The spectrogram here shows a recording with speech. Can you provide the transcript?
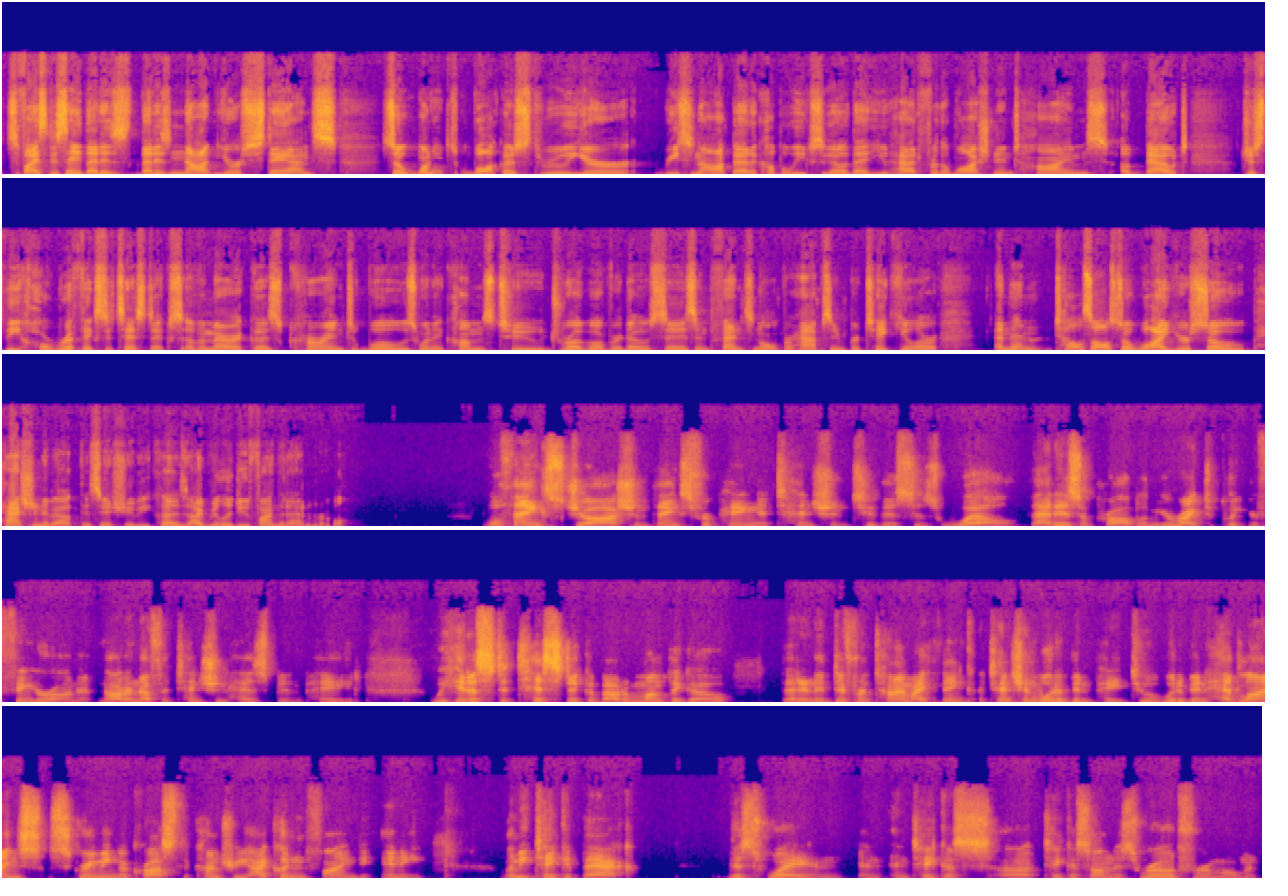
Suffice to say, that is that is not your stance. So, why don't you walk us through your recent op-ed a couple weeks ago that you had for the Washington Times about just the horrific statistics of America's current woes when it comes to drug overdoses and fentanyl, perhaps in particular. And then tell us also why you're so passionate about this issue, because I really do find that admirable. Well, thanks, Josh, and thanks for paying attention to this as well. That is a problem. You're right to put your finger on it. Not enough attention has been paid. We hit a statistic about a month ago that in a different time, I think attention would have been paid to. It would have been headlines screaming across the country. I couldn't find any. Let me take it back this way and and and take us uh, take us on this road for a moment.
